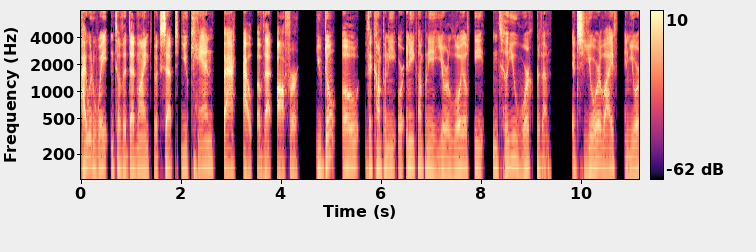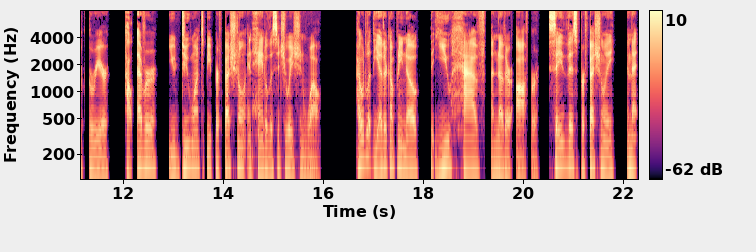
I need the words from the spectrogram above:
I would wait until the deadline to accept. You can back out of that offer. You don't owe the company or any company your loyalty until you work for them. It's your life and your career. However, you do want to be professional and handle the situation well. I would let the other company know that you have another offer. Say this professionally, and that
